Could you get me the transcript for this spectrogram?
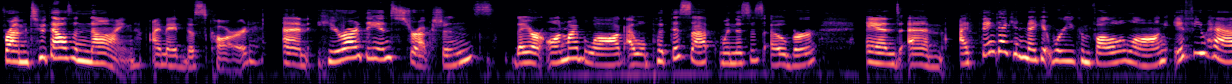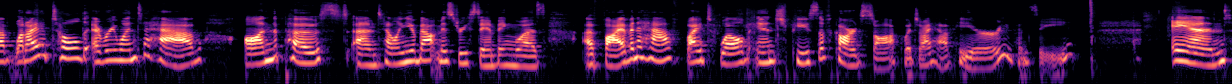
From 2009, I made this card. And here are the instructions. They are on my blog. I will put this up when this is over. And um, I think I can make it where you can follow along. If you have what I had told everyone to have on the post um, telling you about mystery stamping was a five and a half by 12 inch piece of cardstock, which I have here, you can see. And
